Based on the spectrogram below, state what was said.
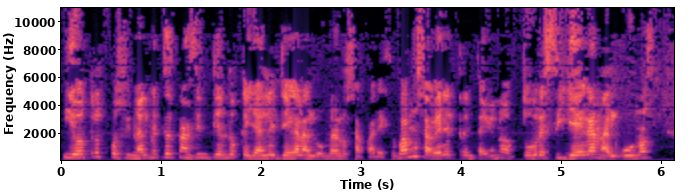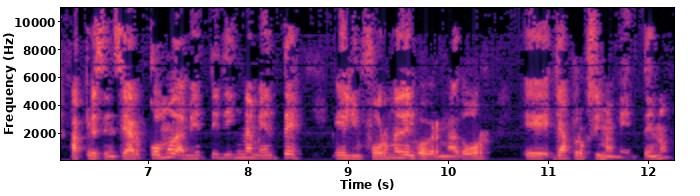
y otros pues finalmente están sintiendo que ya les llega la lumbre a los aparejos. Vamos a ver el 31 de octubre si llegan algunos a presenciar cómodamente y dignamente el informe del gobernador eh, ya próximamente, ¿no?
